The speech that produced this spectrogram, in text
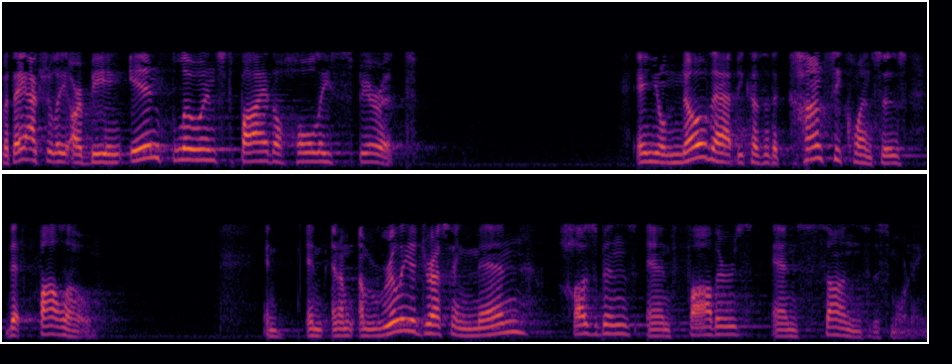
but they actually are being influenced by the Holy Spirit. And you'll know that because of the consequences that follow. And, and, and I'm, I'm really addressing men, husbands, and fathers and sons this morning.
